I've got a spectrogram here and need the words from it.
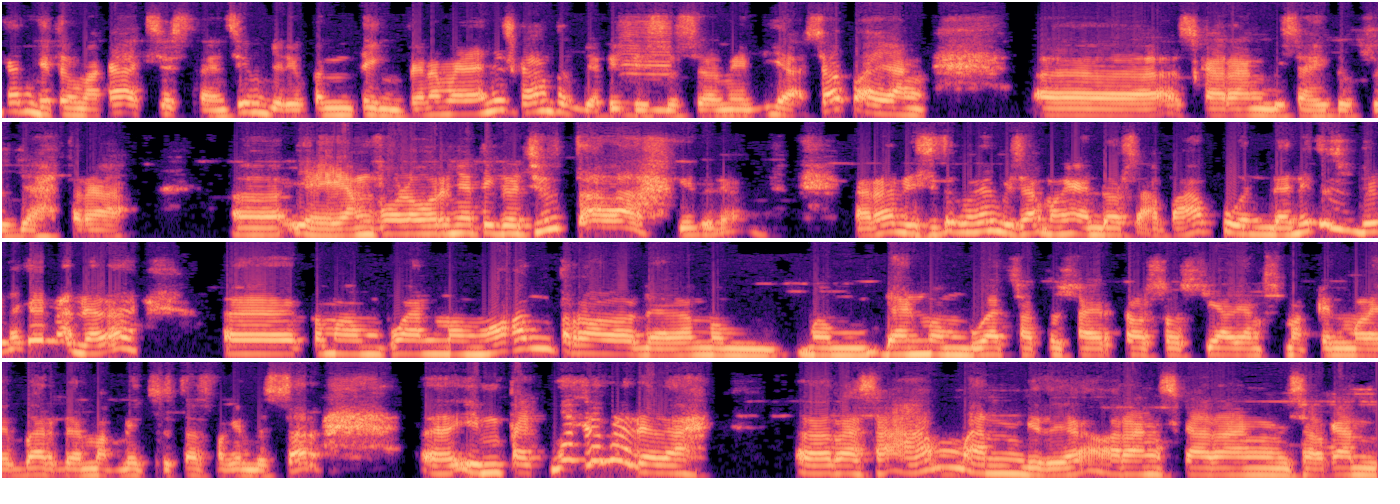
kan gitu. Maka eksistensi menjadi penting. Fenomena ini sekarang terjadi di sosial media. Siapa yang uh, sekarang bisa hidup sejahtera uh, ya yang followernya 3 juta lah gitu kan. Karena di situ kemudian bisa mengendorse apa pun dan itu sebenarnya kan adalah uh, kemampuan mengontrol dalam mem, mem, dan membuat satu circle sosial yang semakin melebar dan magnitudonya semakin besar. Uh, Impact-nya kan adalah rasa aman gitu ya. Orang sekarang misalkan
